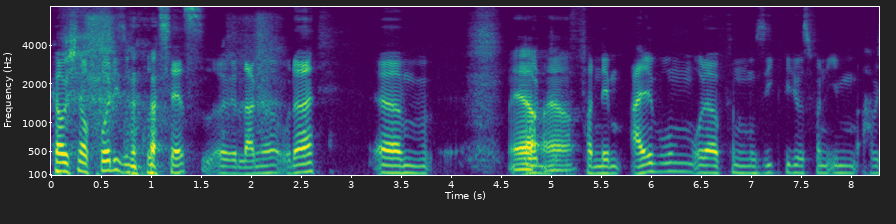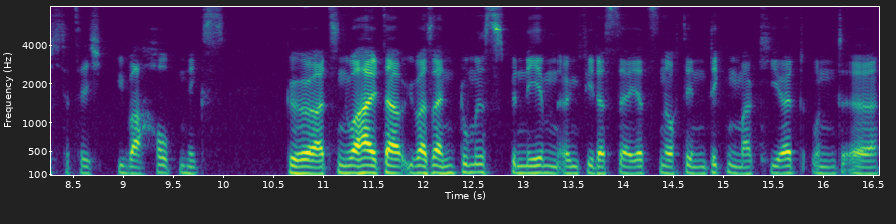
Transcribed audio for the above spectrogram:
glaube ich, noch vor diesem Prozess äh, lange, oder? Ähm, ja, ja. Von dem Album oder von Musikvideos von ihm habe ich tatsächlich überhaupt nichts gehört. Nur halt da über sein dummes Benehmen irgendwie, dass der jetzt noch den Dicken markiert und äh,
